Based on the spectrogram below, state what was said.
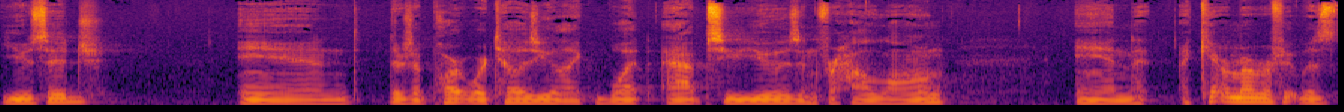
usage, and there's a part where it tells you like what apps you use and for how long. And I can't remember if it was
